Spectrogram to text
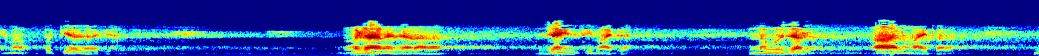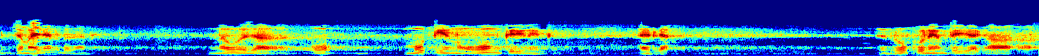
એમાં પચીસ હજાર રૂપિયા અઢાર હજાર આ જયંતિમાં આપ્યા. નવ હજાર આરમાં આપ્યા. જમાઈ જાય ને બધાને? નવ હજાર ઓ- મોતીનો ઓમ કરીને આપ્યા. લોકોને એમ થઈ જાય કે હા હા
